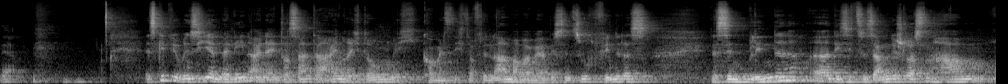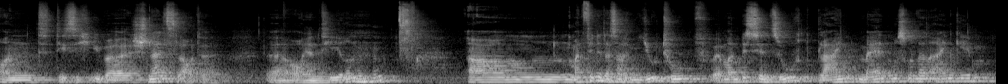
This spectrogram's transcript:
Ja. Es gibt übrigens hier in Berlin eine interessante Einrichtung. Ich komme jetzt nicht auf den Namen, aber wer ein bisschen sucht, findet das. Das sind Blinde, äh, die sich zusammengeschlossen haben und die sich über Schnalzlaute äh, orientieren. Mhm. Ähm, man findet das auch im YouTube, wenn man ein bisschen sucht. Blind Man muss man dann eingeben.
